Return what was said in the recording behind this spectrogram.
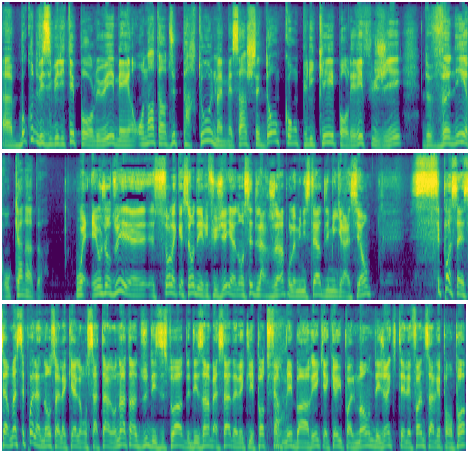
Euh, beaucoup de visibilité pour lui, mais on a entendu partout le même message. C'est donc compliqué pour les réfugiés de venir au Canada. Oui, et aujourd'hui, euh, sur la question des réfugiés, il a annoncé de l'argent pour le ministère de l'Immigration c'est pas sincèrement, c'est pas l'annonce à laquelle on s'attend. On a entendu des histoires de des ambassades avec les portes fermées, ah. barrées, qui accueillent pas le monde, des gens qui téléphonent, ça répond pas.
